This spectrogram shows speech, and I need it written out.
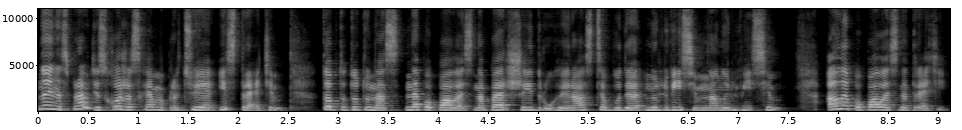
Ну і насправді схожа схема працює і з третім. Тобто тут у нас не попалась на перший і другий раз, це буде 0,8 на 0,8, але попалась на третій.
